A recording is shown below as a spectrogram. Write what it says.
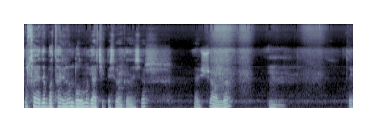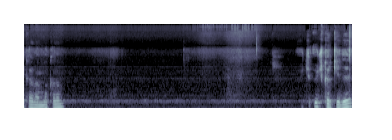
Bu sayede bataryanın dolumu gerçekleşir arkadaşlar. Evet, şu anda tekrardan bakalım. 3 3.47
